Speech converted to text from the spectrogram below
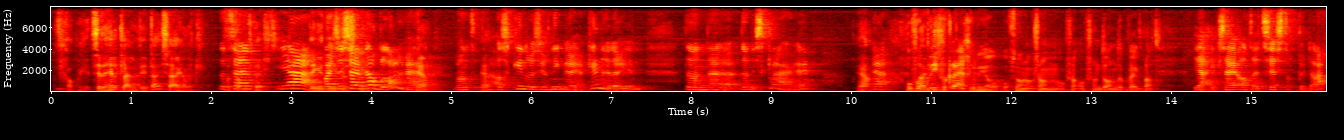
Wat grappig. Het zitten hele kleine details eigenlijk. Dat wat zijn, dat betreft. Ja, Dingen maar die ze misschien- zijn wel belangrijk. Want als kinderen zich niet meer herkennen daarin, dan, eh, dan is het klaar. Hè? Ja. Ja. Hoeveel Maar- brieven krijgen jullie op, op zo'n op zo'n op zo'n op zo'n Donald Duck weekblad? ja, ik zei altijd 60 per dag.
